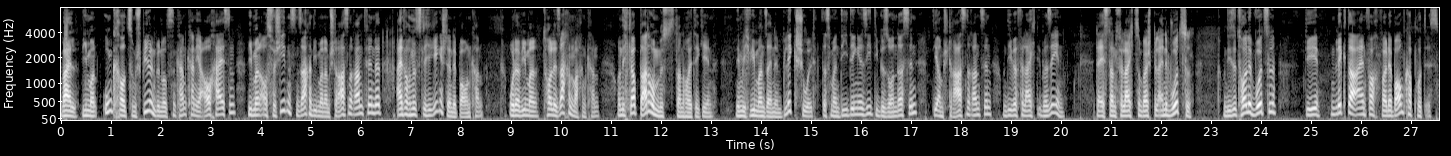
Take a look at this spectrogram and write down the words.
Weil wie man Unkraut zum Spielen benutzen kann, kann ja auch heißen, wie man aus verschiedensten Sachen, die man am Straßenrand findet, einfach nützliche Gegenstände bauen kann. Oder wie man tolle Sachen machen kann. Und ich glaube, darum müsste es dann heute gehen. Nämlich wie man seinen Blick schult, dass man die Dinge sieht, die besonders sind, die am Straßenrand sind und die wir vielleicht übersehen. Da ist dann vielleicht zum Beispiel eine Wurzel. Und diese tolle Wurzel, die liegt da einfach, weil der Baum kaputt ist.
